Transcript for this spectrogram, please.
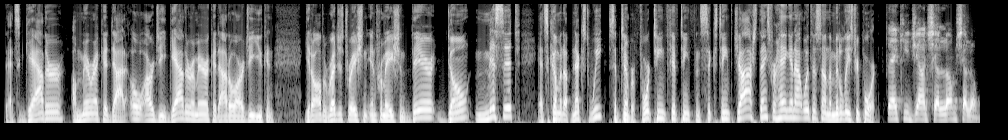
That's gatheramerica.org. Gatheramerica.org. You can get all the registration information there. Don't miss it. It's coming up next week, September 14th, 15th, and 16th. Josh, thanks for hanging out with us on the Middle East Report. Thank you, John. Shalom, shalom.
